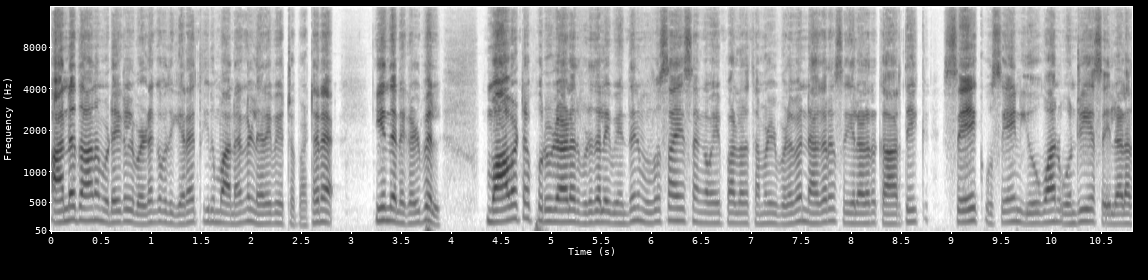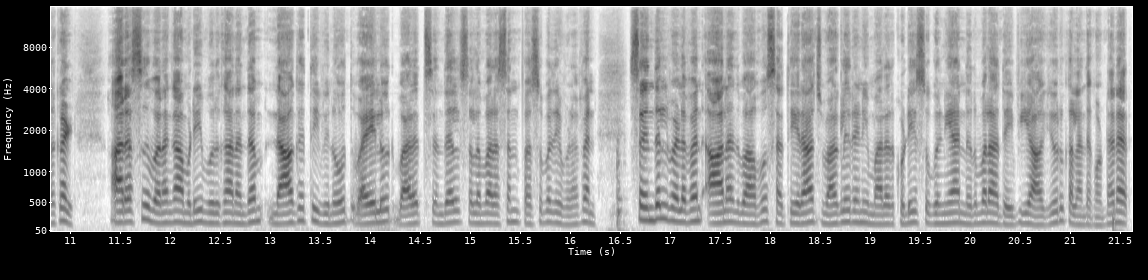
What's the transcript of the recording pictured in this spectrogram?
அன்னதானம் உடைகள் வழங்குவது என தீர்மானங்கள் நிறைவேற்றப்பட்டன. இந்த நிகழ்வில் மாவட்ட பொருளாளர் விடுதலை வேந்தன் விவசாய சங்க அமைப்பாளர் தமிழ் விழவன் நகர செயலாளர் கார்த்திக் சேக் உசேன் யுவான் ஒன்றிய செயலாளர்கள் அரசு வரங்காமடி முருகானந்தம் நாகத்தி வினோத் வயலூர் பரத் செந்தல் சிலம்பரசன் பசுபதி விழவன் செந்தில் விளவன் ஆனந்த் பாபு சத்யராஜ் மகளிரணி மலர்கொடி சுகன்யா நிர்மலா தேவி ஆகியோர் கலந்து கொண்டனர்.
